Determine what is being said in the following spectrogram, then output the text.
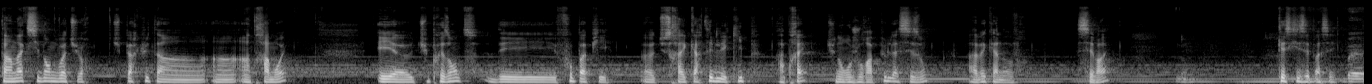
tu as un accident de voiture. Tu percutes un, tramway et euh, tu présentes des faux papiers. tu seras écarté de l'équipe après, tu ne rejoueras plus la saison avec Hanovre. C'est vrai? Qu'est-ce qui s'est passé? Ben,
